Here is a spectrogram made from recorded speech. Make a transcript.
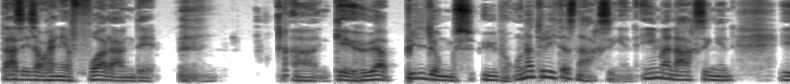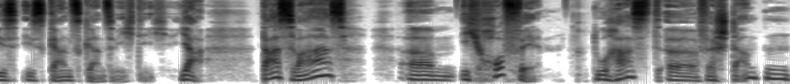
Das ist auch eine hervorragende äh, Gehörbildungsübung und natürlich das Nachsingen. Immer Nachsingen ist, ist ganz, ganz wichtig. Ja, das war's. Ähm, ich hoffe, du hast äh, verstanden,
